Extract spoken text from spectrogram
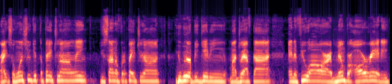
right? So once you get the Patreon link, you sign up for the Patreon, you will be getting my draft guide. And if you are a member already,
